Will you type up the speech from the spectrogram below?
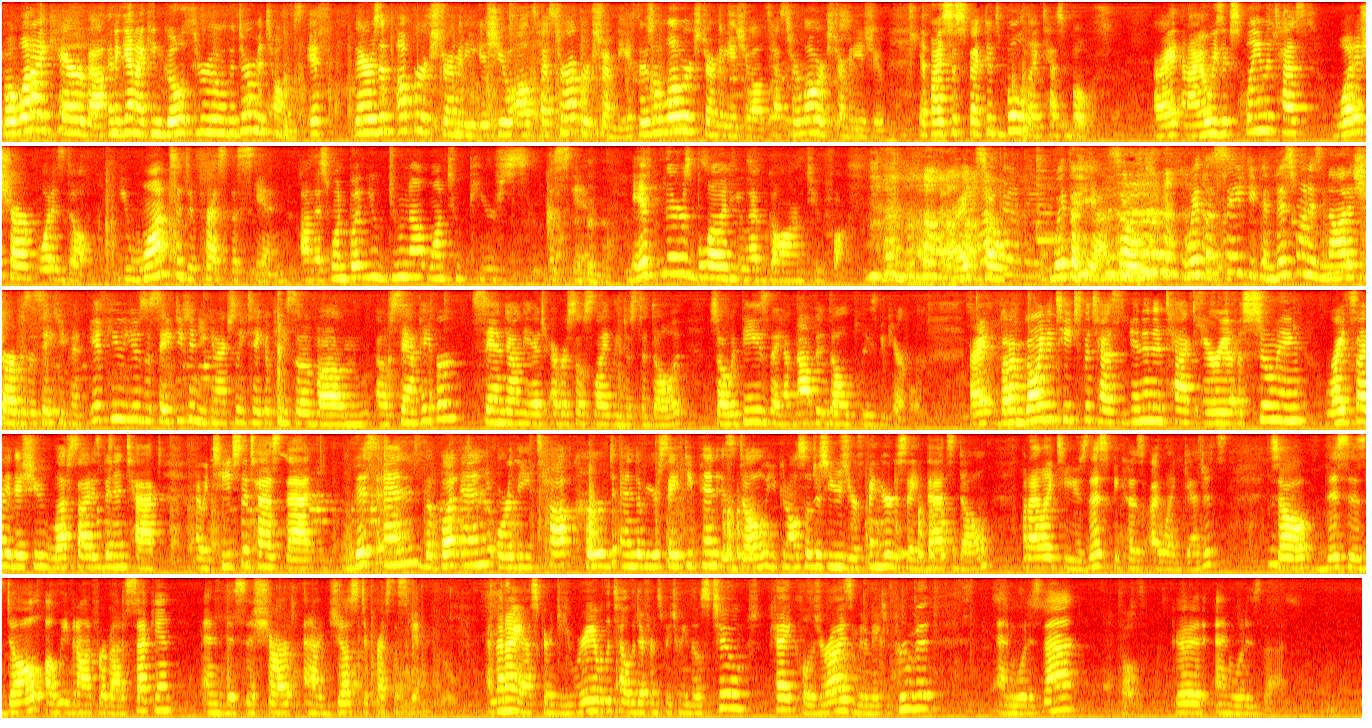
But what I care about, and again, I can go through the dermatomes. If there's an upper extremity issue, I'll test her upper extremity. If there's a lower extremity issue, I'll test her lower extremity issue. If I suspect it's both, I test both. All right, and I always explain the test what is sharp, what is dull. You want to depress the skin on this one, but you do not want to pierce the skin. If there's blood, you have gone too far. All right, so with a yeah, so with a safety pin, this one is not as sharp as a safety pin. If you use a safety pin, you can actually take a piece of, um, of sandpaper, sand down the edge ever so slightly just to dull it. So with these, they have not been dulled. Please be careful. All right, but I'm going to teach the test in an intact area, assuming right-sided issue, left side has been intact. I would teach the test that this end, the butt end, or the top curved end of your safety pin is dull. You can also just use your finger to say that's dull, but I like to use this because I like gadgets. So this is dull, I'll leave it on for about a second, and this is sharp, and I just depress the skin. And then I ask her, do you were able to tell the difference between those two? Okay, close your eyes, I'm gonna make you prove it. And what is that? Dull. Good, and what is that?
